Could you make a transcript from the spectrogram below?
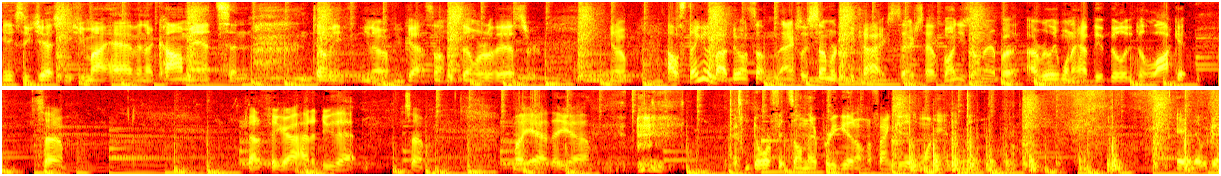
any suggestions you might have in the comments and tell me, you know, if you've got something similar to this or, you know, I was thinking about doing something actually similar to the kayaks to actually have bungees on there, but I really want to have the ability to lock it. So, trying to figure out how to do that. So, but yeah, the uh, door fits on there pretty good. I don't know if I can do this one-handed, but Yeah, there we go.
